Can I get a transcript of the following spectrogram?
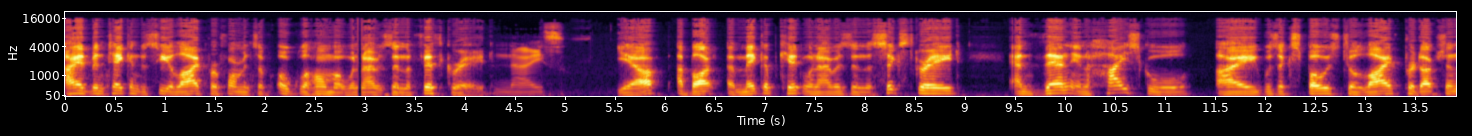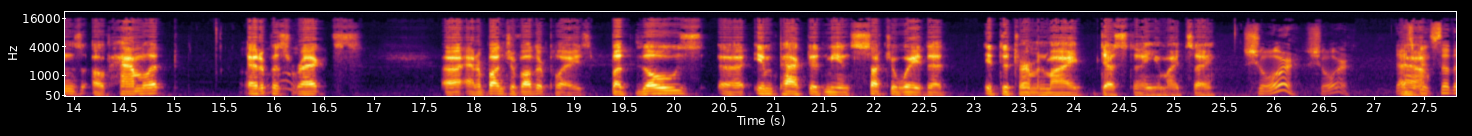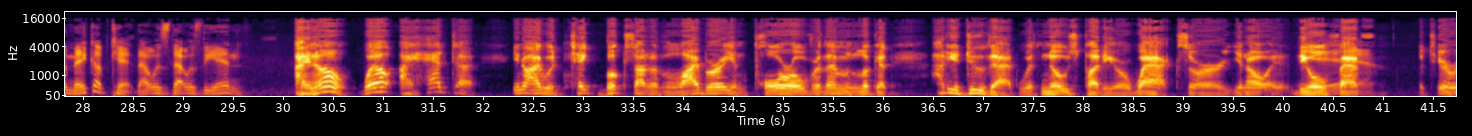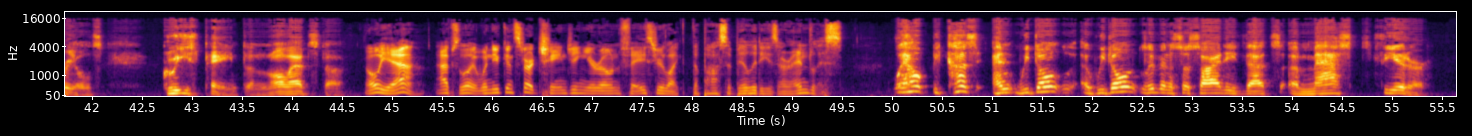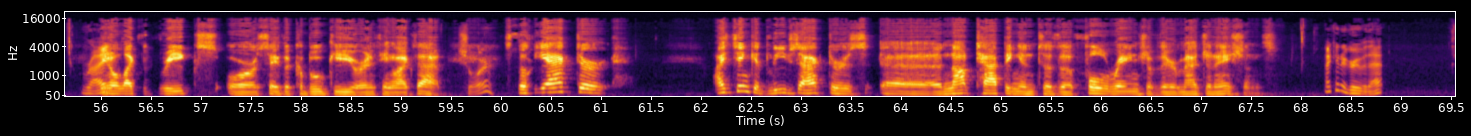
I had been taken to see a live performance of Oklahoma when I was in the fifth grade. Nice. Yeah, I bought a makeup kit when I was in the sixth grade. And then in high school, I was exposed to live productions of Hamlet, Oedipus Oh. Rex, uh, and a bunch of other plays. But those uh, impacted me in such a way that it determined my destiny, you might say. Sure, sure. That's Yeah. good. So the makeup kit, that was that was the end. I know. Well, I had to, you know, I would take books out of the library and pore over them and look at how do you do that with nose putty or wax or you know eh, the old Yeah. fashioned materials, grease paint and all that stuff. Oh yeah, absolutely. When you can start changing your own face, you're like the possibilities are endless. Well, because and we don't we don't live in a society that's a masked theater, Right? you know, like the Greeks or say the kabuki or anything like that. sure. So the actor, I think it leaves actors uh, not tapping into the full range of their imaginations. I can agree with that.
